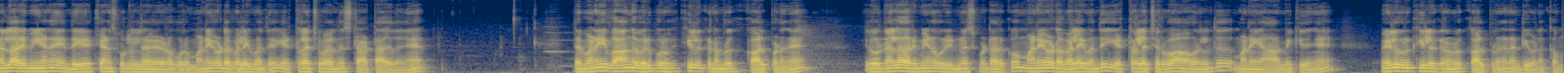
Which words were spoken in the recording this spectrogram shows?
நல்ல அருமையான இந்த இயற்கையான சூழ்நிலையோட ஒரு மனையோட விலை வந்து எட்டு லட்ச ரூபாயிலேருந்து ஸ்டார்ட் ஆகுதுங்க. இந்த மனை வாங்க விருப்பவங்க கீழே இருக்க நம்பருக்கு கால் பண்ணுங்கள் இது ஒரு நல்ல அருமையான ஒரு இன்வெஸ்ட்மெண்ட்டாக இருக்கும். மனையோட விலை வந்து எட்டரை லட்ச ரூபா வந்து மனையை ஆரம்பிக்குதுங்க. மேலும் ஒரு கீழே இருக்கிறவங்களுக்கு கால் பண்ணுங்கள் நன்றி வணக்கம்.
